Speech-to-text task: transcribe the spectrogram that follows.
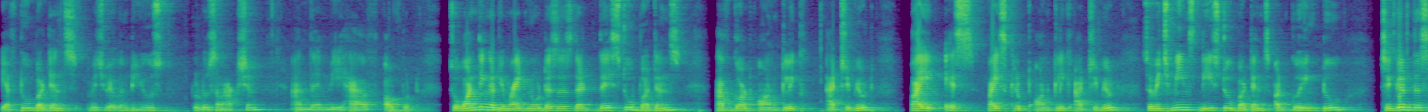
We have two buttons which we are going to use to do some action and then we have output. So one thing that you might notice is that these two buttons have got on click attribute PyS PyScript on click attribute so which means these two buttons are going to trigger this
